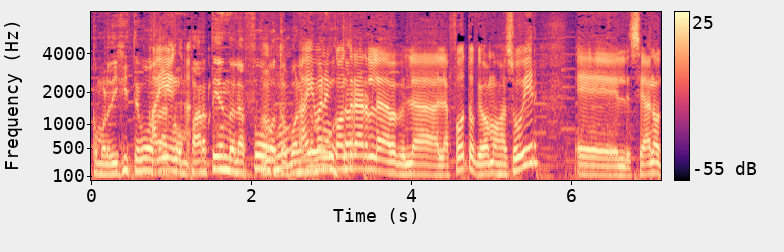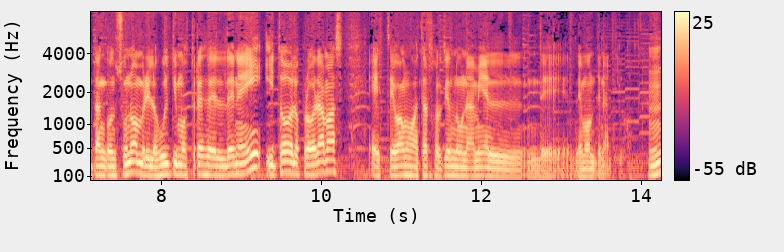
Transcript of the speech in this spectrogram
como lo dijiste vos, compartiendo la foto. Ahí van a encontrar la, la, foto que vamos a subir. Eh, se anotan con su nombre y los últimos tres del DNI y todos los programas este, vamos a estar sorteando una miel de, de monte nativo. ¿Mm?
